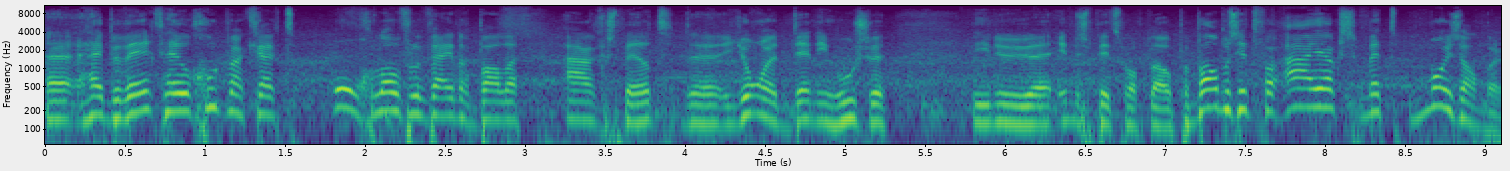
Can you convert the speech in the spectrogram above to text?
hij beweegt heel goed, maar krijgt ongelooflijk weinig ballen aangespeeld. De jonge Danny Hoese die nu in de spits mocht lopen. Balbezit voor Ajax met Moisander.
